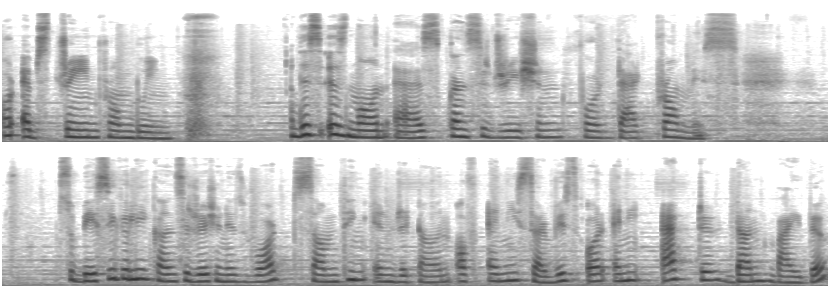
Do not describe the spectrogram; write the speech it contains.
or abstained from doing this is known as consideration for that promise. So basically, consideration is what something in return of any service or any act done by the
